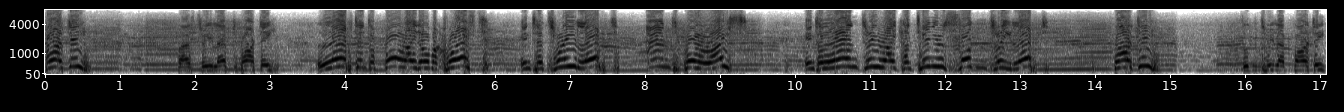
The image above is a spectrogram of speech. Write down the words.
40. Fast three left, 40. Left into four right over crest. Into three left and four right. Into long three right continues. Sudden three left. 40. Three left 40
